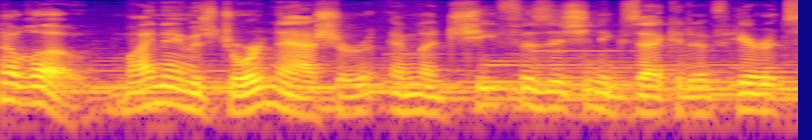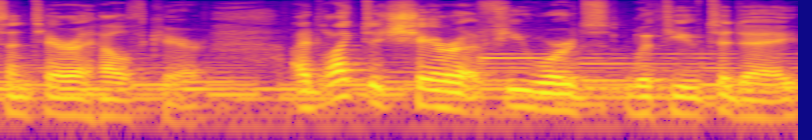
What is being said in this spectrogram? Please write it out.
Hello, my name is Jordan Asher and I'm the Chief Physician Executive here at Sentara Healthcare. I'd like to share a few words with you today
